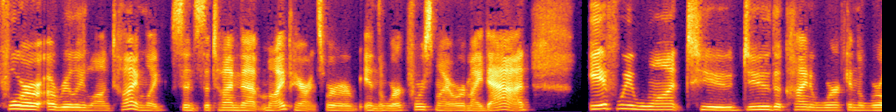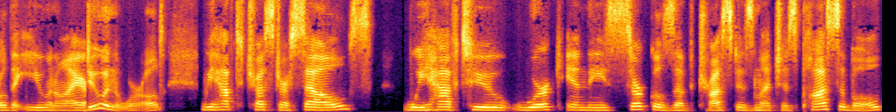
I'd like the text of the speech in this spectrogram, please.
for a really long time, like since the time that my parents were in the workforce, my or my dad, if we want to do the kind of work in the world that you and I do in the world, we have to trust ourselves. We have to work in these circles of trust as much as possible.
